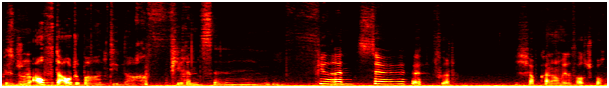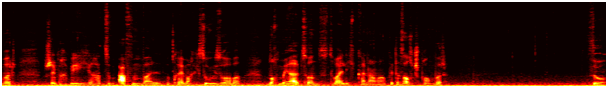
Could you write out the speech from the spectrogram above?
Wir sind schon auf der Autobahn, die nach Firenze, Firenze führt. Ich habe keine Ahnung, wie das ausgesprochen wird. Wahrscheinlich mache ich gerade zum Affen, weil, okay, mache ich sowieso, aber noch mehr als sonst, weil ich keine Ahnung habe, wie das ausgesprochen wird. So,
